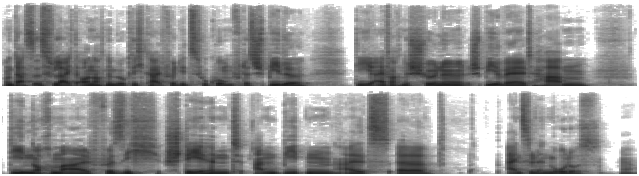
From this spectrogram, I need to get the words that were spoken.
Und das ist vielleicht auch noch eine Möglichkeit für die Zukunft, dass Spiele, die einfach eine schöne Spielwelt haben, die nochmal für sich stehend anbieten als, äh, einzelnen Modus. Ja.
